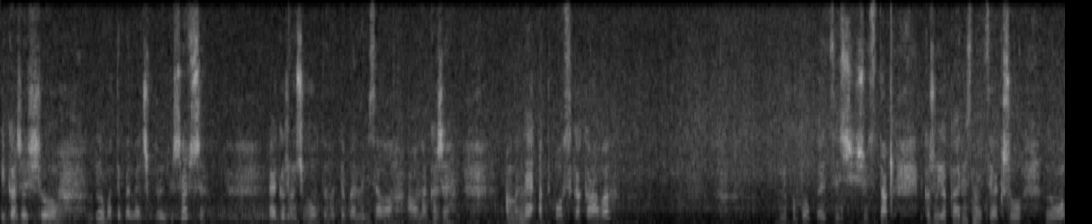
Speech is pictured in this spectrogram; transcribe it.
І каже, що ну, в АТБ начебто і дешевше. А я кажу, а чого в не взяла? А вона каже, а мене атбовська кава не подобається чи щось так. Я кажу, яка різниця, якщо ну,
